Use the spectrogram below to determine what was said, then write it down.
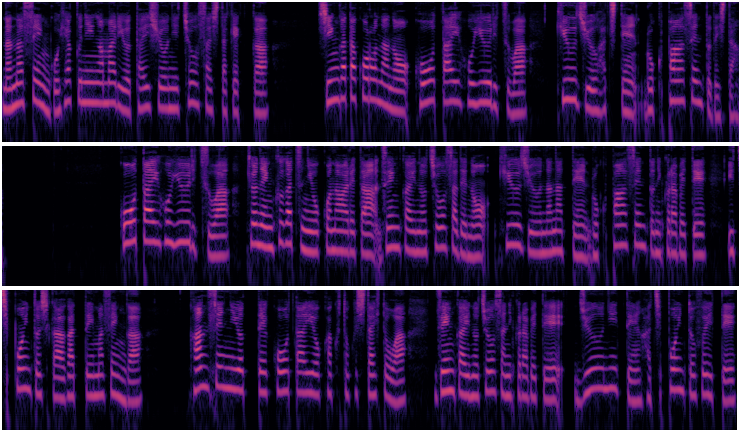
7500人余りを対象に調査した結果新型コロナの抗体保有率は98.6%でした。抗体保有率は去年9月に行われた前回の調査での97.6%に比べて1ポイントしか上がっていませんが感染によって抗体を獲得した人は前回の調査に比べて12.8ポイント増えて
